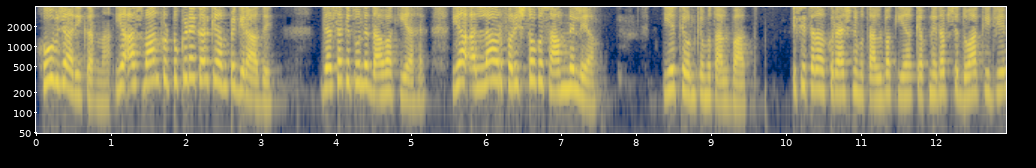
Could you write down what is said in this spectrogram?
خوب جاری کرنا، یا آسمان کو ٹکڑے کر کے ہم پہ گرا دے، جیسا کہ تو نے دعویٰ کیا ہے۔ یا اللہ اور فرشتوں کو سامنے لیا یہ تھے ان کے مطالبات۔ اسی طرح قریش نے مطالبہ کیا کہ اپنے رب سے دعا کیجیے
